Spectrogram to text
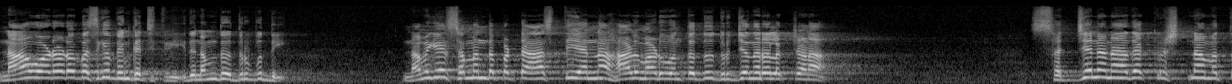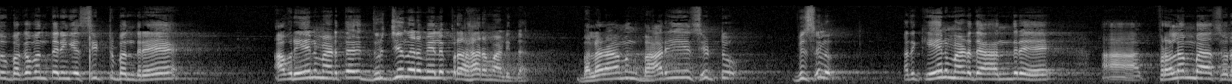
ನಾವು ಓಡಾಡೋ ಬಸ್ಗೆ ಬೆಂಕಿ ಹಚ್ಚಿದ್ವಿ. ಇದು ನಮ್ಮದು ದುರ್ಬುದ್ಧಿ. ನಮಗೆ ಸಂಬಂಧಪಟ್ಟ ಆಸ್ತಿಯನ್ನು ಹಾಳು ಮಾಡುವಂಥದ್ದು ದುರ್ಜನರ ಲಕ್ಷಣ. ಸಜ್ಜನನಾದ ಕೃಷ್ಣ ಮತ್ತು ಭಗವಂತನಿಗೆ ಸಿಟ್ಟು ಬಂದರೆ ಅವರೇನು ಮಾಡ್ತಾರೆ? ದುರ್ಜನರ ಮೇಲೆ ಪ್ರಹಾರ ಮಾಡಿದ್ದ ಬಲರಾಮಂಗೆ ಭಾರೀ ಸಿಟ್ಟು, ಬಿಸಿಲು. ಅದಕ್ಕೆ ಏನು ಮಾಡಿದ ಅಂದರೆ, ಆ ಪ್ರಲಂಬಾಸುರ,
